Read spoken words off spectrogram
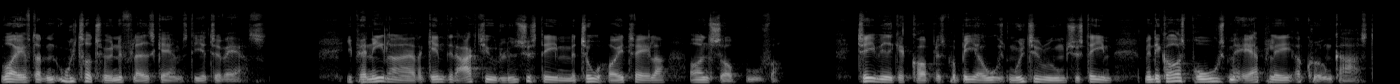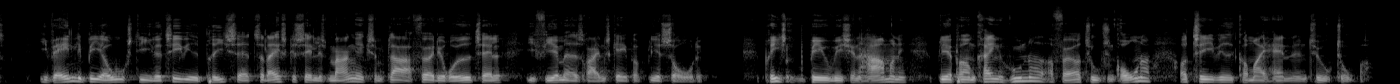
hvorefter den ultratynde fladskærm stiger til værs. I panelerne er der gemt et aktivt lydsystem med to højtalere og en subwoofer. TV'et kan kobles på BAU's multiroom-system, men det kan også bruges med AirPlay og Chromecast. I vanlig BAU-stil er TV'et prissat, så der ikke skal sælges mange eksemplarer, før de røde tal i firmaets regnskaber bliver sorte. Prisen på BioVision Harmony bliver på omkring 140.000 kroner, og TV'et kommer i handelen til oktober.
